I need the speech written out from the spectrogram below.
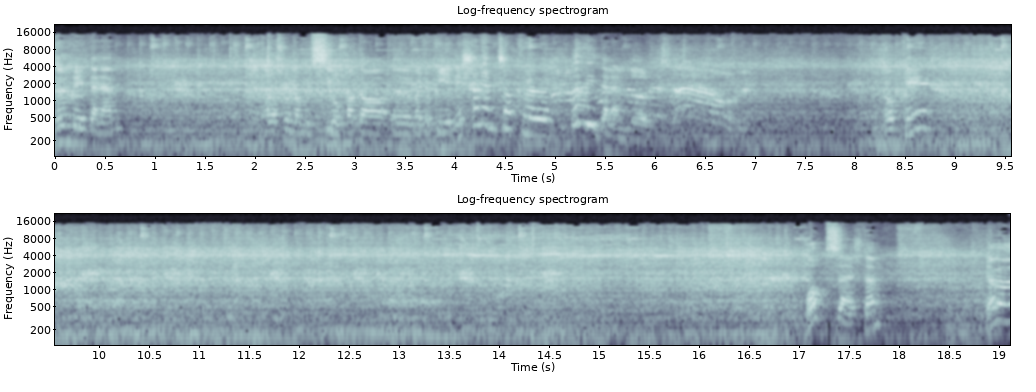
Önvédelem. Nem azt mondom, hogy sziopata vagyok én is, hanem csak önvédelemből. Oké? Okay? Hops, leestem. Jövök!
